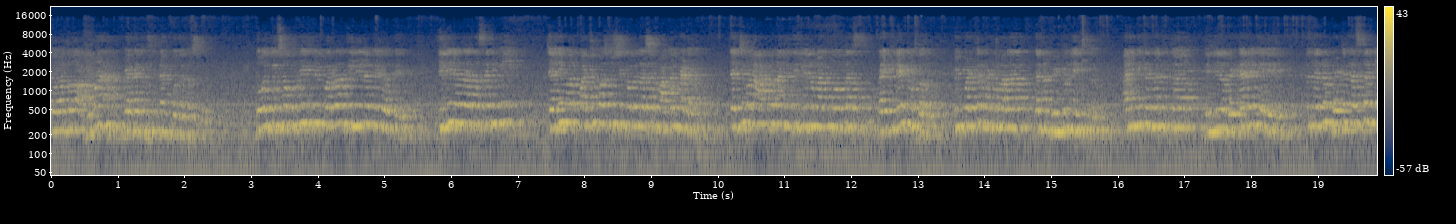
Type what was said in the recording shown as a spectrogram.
तेव्हा तो अभिमान वेगळ्या दृष्टीने बघत असतो. दोन दिवसापूर्वी मी परत दिल्लीला गेले होते. दिल्लीला जात असताना मी ज्यांनी मला पाचवीपासून शिकवलेलं अशा मागल मॅडम त्यांची मला आठवण आली दिल्लीला मला दोन तास फ्लाईट लेट होतं. मी पटकन म्हटलं मला त्यांना भेटून यायचं. आणि मी त्यांना तिथं दिल्लीला भेटायला गेले. तर त्यांना भेटत असताना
